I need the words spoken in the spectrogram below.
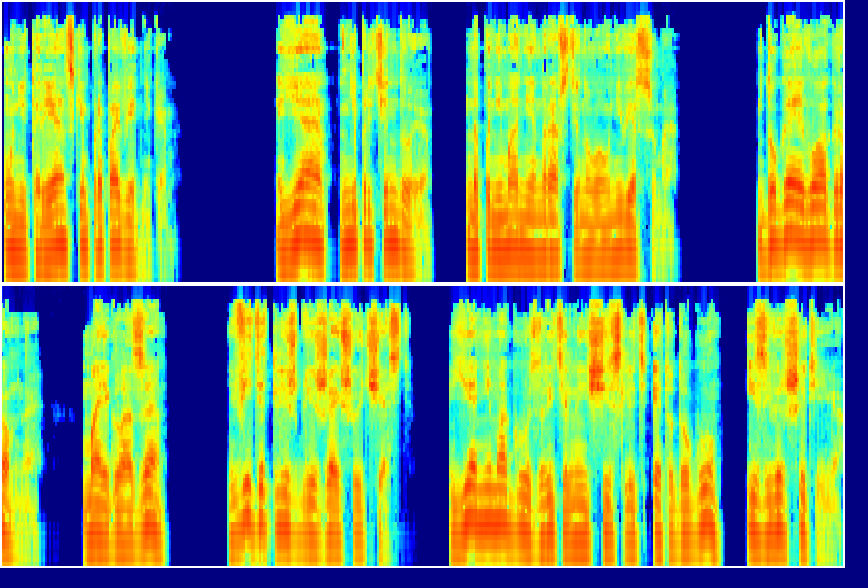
унитарианским проповедником. Я не претендую на понимание нравственного универсума. Дуга его огромна, мои глаза видят лишь ближайшую часть. Я не могу зрительно исчислить эту дугу и завершить ее.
